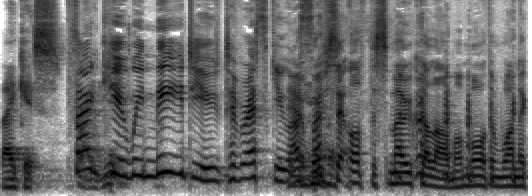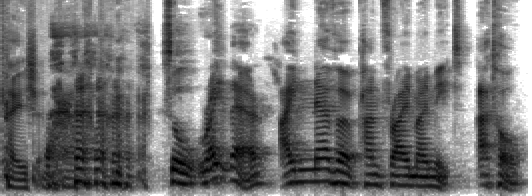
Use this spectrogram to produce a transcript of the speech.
like it's. Thank you. We need you to rescue Yeah, us. we've set off the smoke alarm on more than one occasion. so right there, I never pan fry my meat at all.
